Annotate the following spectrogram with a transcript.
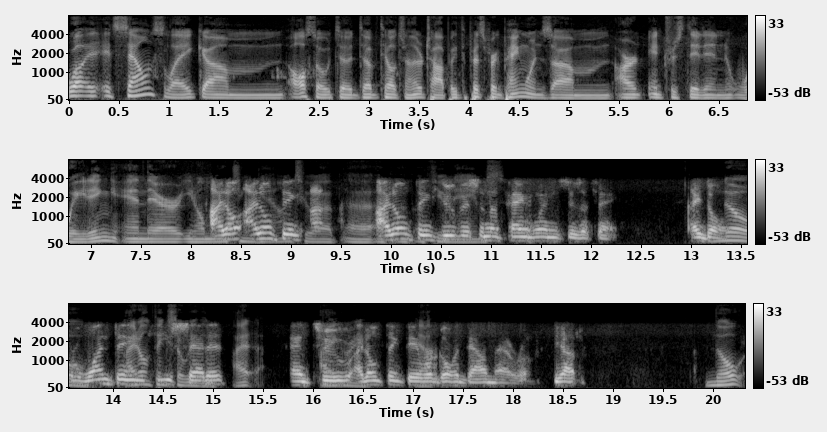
Well, it, it sounds like um, also to dovetail to another topic, the Pittsburgh Penguins um, aren't interested in waiting, and they're you know. I don't. I don't think. A, a, I don't think Dubas names. and the Penguins is a thing. I don't. No, For one thing, I don't think he so said either. it, I, and two, I, I, don't think they yeah. were going down that road. Yep. No,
